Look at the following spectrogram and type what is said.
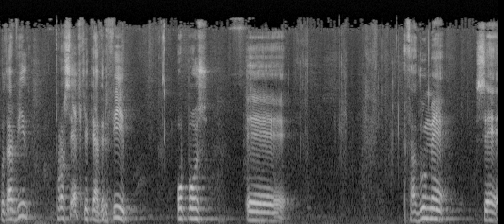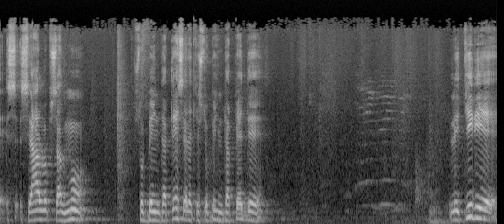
Ο Δαβίδ προσεύχεται αδερφοί όπως ε, θα δούμε σε, σε, άλλο ψαλμό στο 54 και στο 55 λέει Κύριε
